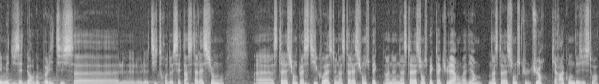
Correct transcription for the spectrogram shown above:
Les Médusées de Gorgopolitis, euh, le, titre de cette installation, euh, installation plastique, ouais, c'est une installation, une installation spectaculaire, on va dire, une installation de sculpture qui raconte des histoires.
